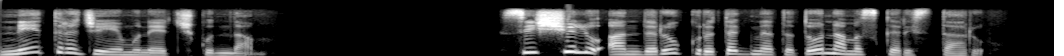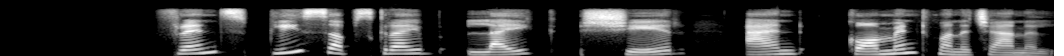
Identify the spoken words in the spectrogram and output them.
నేత్రజయము నేర్చుకుందాం. శిష్యులు అందరూ కృతజ్ఞతతో నమస్కరిస్తారు. Friends please subscribe like share and comment మన ఛానల్.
